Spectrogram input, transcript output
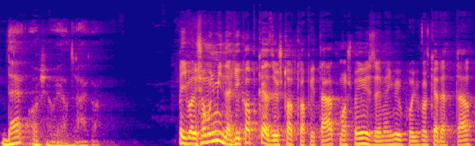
de az sem olyan drága. Így van, és amúgy mindenki kap kezdő startkapitát, most még nézzük, meg működjük vagyunk a kerettel.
